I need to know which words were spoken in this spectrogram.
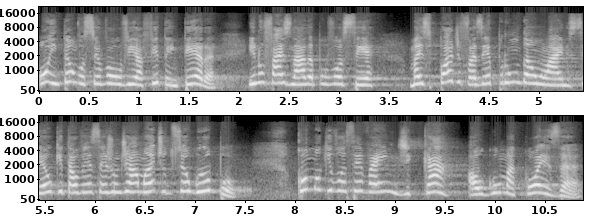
Ou então você vai ouvir a fita inteira e não faz nada por você, mas pode fazer por um downline seu que talvez seja um diamante do seu grupo. Como que você vai indicar alguma coisa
